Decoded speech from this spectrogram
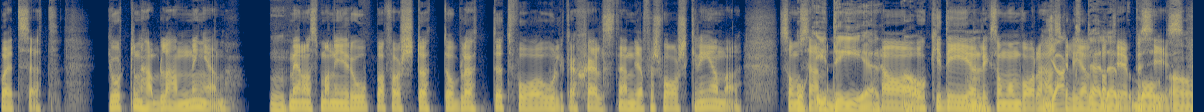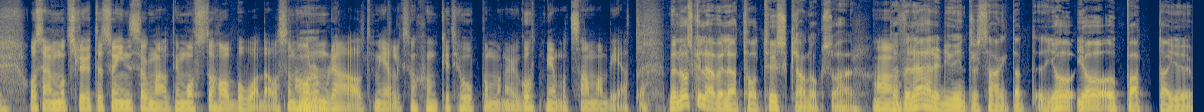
på ett sätt, gjort den här blandningen. Mm. Medan man i Europa först stötte och blötte två olika självständiga försvarsgrenar. Som Och sen, idéer. Ja, och idéer Mm. liksom om vad det här Jakt skulle hjälpa till. Precis. ja. Och sen mot slutet så insåg man att vi måste ha båda och sen har Mm. de det allt mer liksom sjunkit ihop och man har gått mer mot samarbete. Men då skulle jag vilja ta Tyskland också här. Ja. Därför där är det ju intressant. att Jag, jag uppfattar ju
